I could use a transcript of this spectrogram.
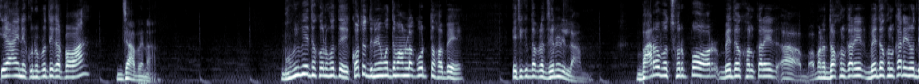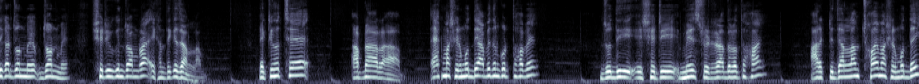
এ আইনে কোনো প্রতিকার পাওয়া যাবে না। ভূমি বেদখল হতে কত দিনের মধ্যে মামলা করতে হবে, এটি কিন্তু আমরা জেনে নিলাম। বারো বছর পর বেদখলকারীর মানে দখলকারীর, বেদখলকারীর অধিকার জন্মে জন্মে, সেটিও কিন্তু আমরা এখান থেকে জানলাম। একটি হচ্ছে আপনার এক মাসের মধ্যে আবেদন করতে হবে, যদি সেটি ম্যাজিস্ট্রেটের আদালতে হয়। আরেকটি জানলাম, ছয় মাসের মধ্যেই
